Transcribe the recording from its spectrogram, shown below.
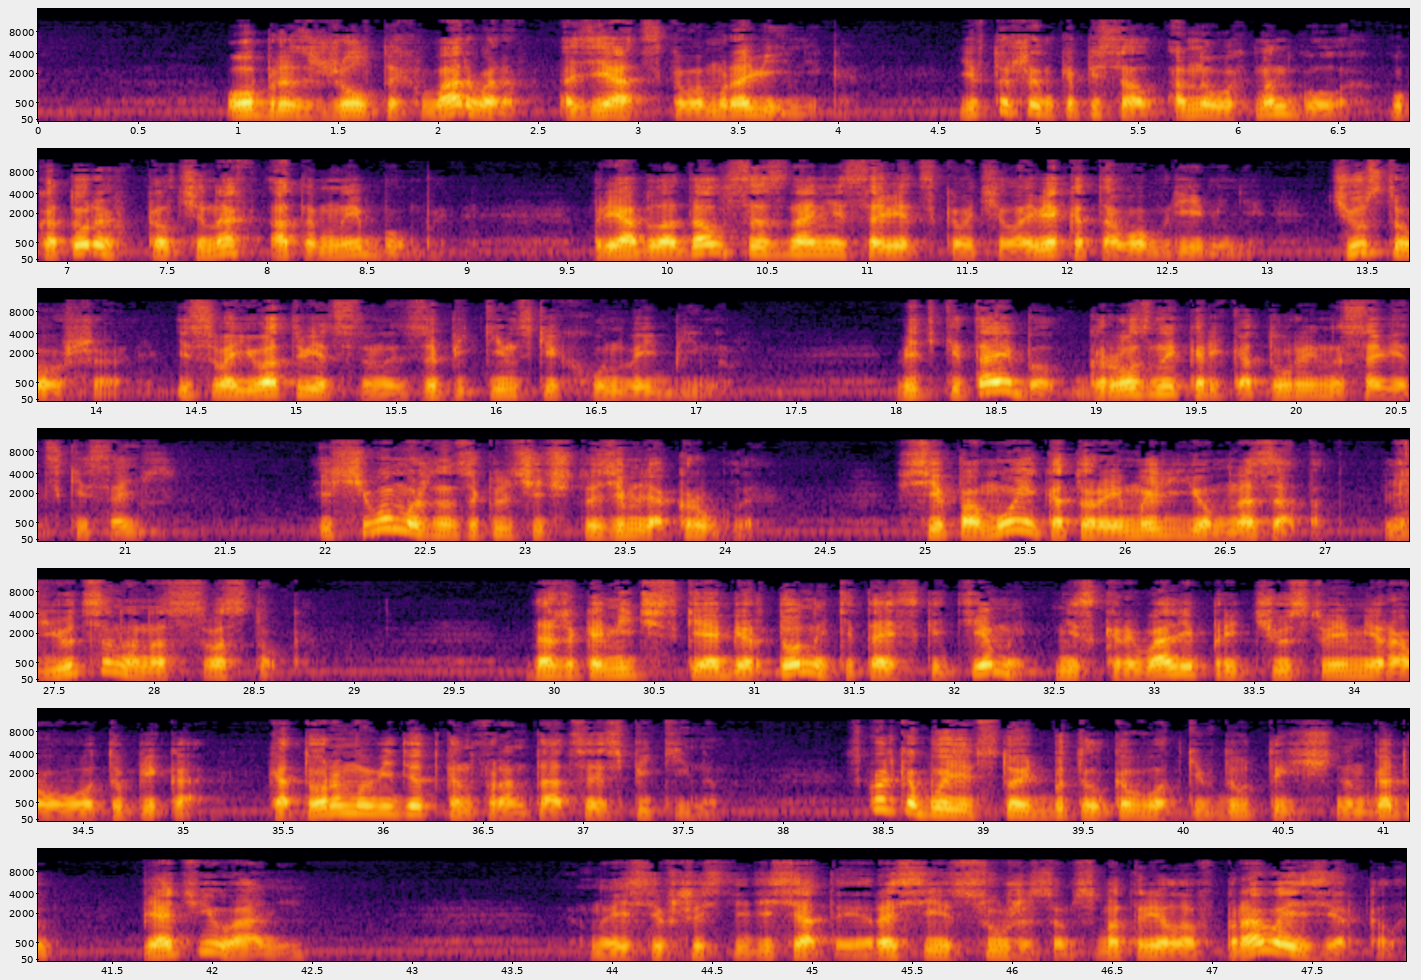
Образ желтых варваров азиатского муравейника. Евтушенко писал о новых монголах, у которых в колчанах атомные бомбы. Преобладал в сознании советского человека того времени, чувствовавшего и свою ответственность за пекинских хунвейбинов. Ведь Китай был грозной карикатурой на Советский Союз. Из чего можно заключить, что Земля круглая? Все помои, которые мы льем на запад, льются на нас с востока. Даже комические обертоны китайской темы не скрывали предчувствия мирового тупика, к которому ведет конфронтация с Пекином. Сколько будет стоить бутылка водки в 2000 году? 5 юаней. Но если в 60-е Россия с ужасом смотрела в правое зеркало,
